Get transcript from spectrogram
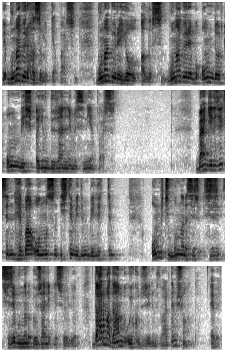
ve buna göre hazırlık yaparsın. Buna göre yol alırsın. Buna göre bu 14-15 ayın düzenlemesini yaparsın. Ben gelecek senin heba olmasını istemediğimi belirttim. Onun için bunlara siz, siz, size bunları özellikle söylüyorum. Darmadağın bir uyku düzenimiz var değil mi şu anda? Evet.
